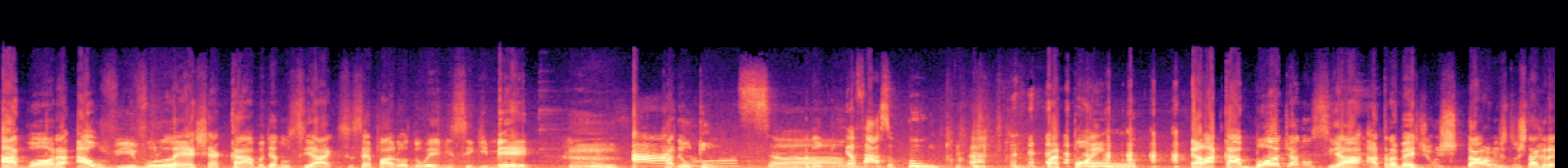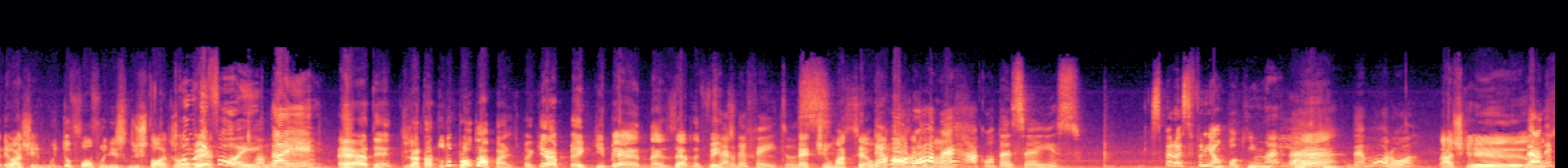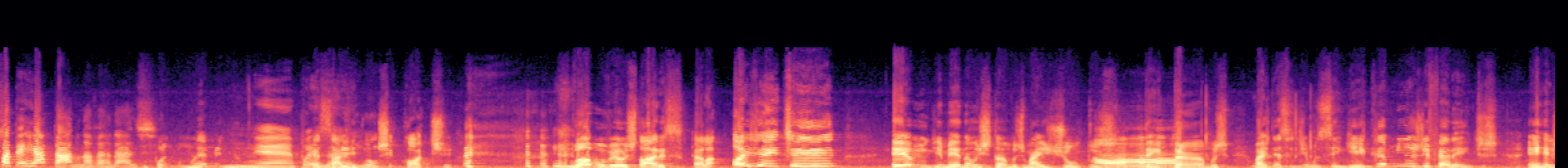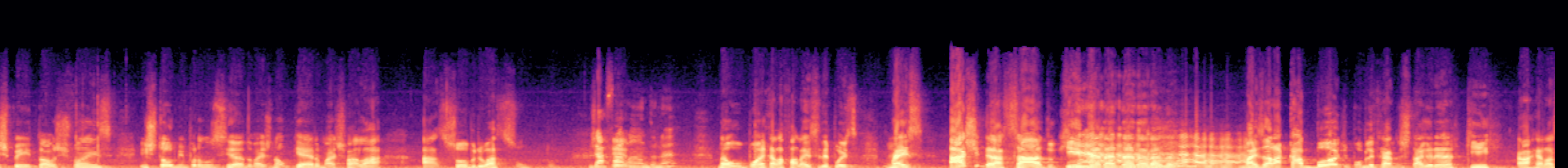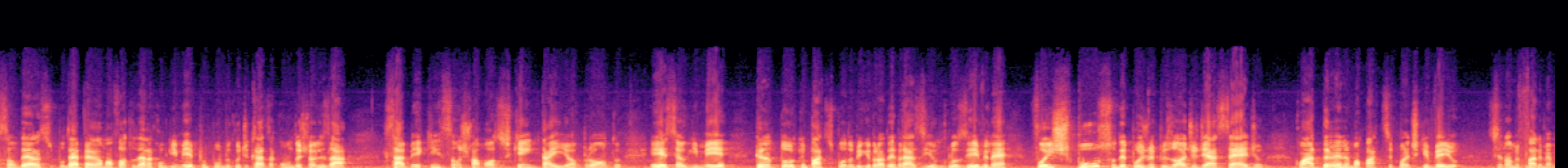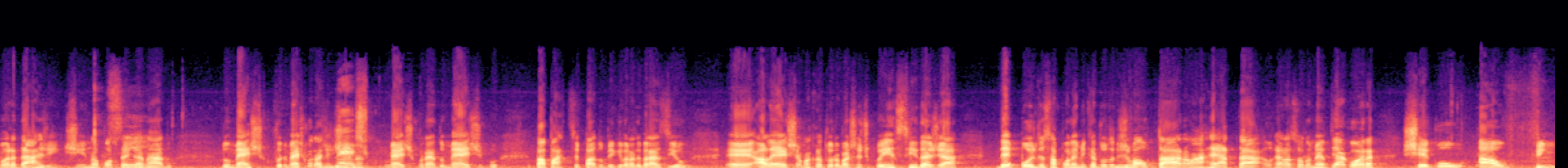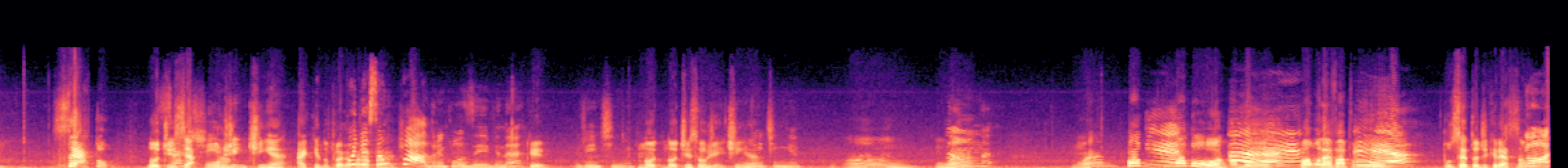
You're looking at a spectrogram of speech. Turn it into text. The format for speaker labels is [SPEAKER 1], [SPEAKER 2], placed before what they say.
[SPEAKER 1] Agora, ao vivo, Leste acaba de anunciar que se separou do MC Guimê.
[SPEAKER 2] Ai,
[SPEAKER 1] Cadê o tum?
[SPEAKER 2] Nossa.
[SPEAKER 1] Cadê o tum?
[SPEAKER 3] Eu faço. Pum.
[SPEAKER 1] Mas põe. Ela acabou de anunciar através de um stories do Instagram. Eu achei muito fofo o início do stories. Vamos
[SPEAKER 3] Como
[SPEAKER 1] ver?
[SPEAKER 3] que foi?
[SPEAKER 2] Vamos
[SPEAKER 3] tá
[SPEAKER 2] ver.
[SPEAKER 3] aí?
[SPEAKER 1] É, tem, já tá tudo pronto, rapaz. Porque a, a equipe é né, zero defeitos.
[SPEAKER 2] Zero defeitos.
[SPEAKER 1] Netinho Marcel
[SPEAKER 2] Demorou, né, a acontecer isso.
[SPEAKER 3] Esperou esfriar um pouquinho, né?
[SPEAKER 1] Não é?
[SPEAKER 2] demorou.
[SPEAKER 1] Acho que...
[SPEAKER 2] Não era nem pra ter reatado, na verdade.
[SPEAKER 1] Pô, não é, menino?
[SPEAKER 3] É, pois
[SPEAKER 1] Essa
[SPEAKER 3] é.
[SPEAKER 1] língua é um chicote. Vamos ver os stories? Ela, oi gente! Eu e o Guimê não estamos mais juntos.
[SPEAKER 2] Oh.
[SPEAKER 1] Tentamos, mas decidimos seguir caminhos diferentes. Em respeito aos fãs, estou me pronunciando, mas não quero mais falar ah, sobre o assunto.
[SPEAKER 3] Já falando, né?
[SPEAKER 1] Não, o bom é que ela fala isso depois. Mas acho engraçado que. nananana. Mas ela acabou de publicar no Instagram que a relação dela, se puder pegar uma foto dela com o Guimê para o público de casa contextualizar, saber quem são os famosos, quem tá aí, ó, pronto. Esse é o Guimê, cantor que participou do Big Brother Brasil, inclusive, né? Foi expulso depois de um episódio de assédio com a Dani, uma participante que veio, se não me falha a memória, da Argentina, posso estar
[SPEAKER 3] Sim.
[SPEAKER 1] enganado. Do México. Foi do México ou da Argentina?
[SPEAKER 3] México.
[SPEAKER 1] México, né? Do México, para participar do Big Brother Brasil. É, a Leste é uma cantora bastante conhecida já. Depois dessa polêmica toda, eles voltaram a reatar o relacionamento e agora chegou ao fim. Certo? Notícia
[SPEAKER 2] Certinho.
[SPEAKER 1] urgentinha aqui no programa
[SPEAKER 3] Podia
[SPEAKER 1] da
[SPEAKER 3] ser um
[SPEAKER 1] tarde.
[SPEAKER 3] quadro, inclusive, né?
[SPEAKER 1] O quê?
[SPEAKER 3] Gentinho.
[SPEAKER 1] No- notícia urgentinha?
[SPEAKER 3] Gentinha.
[SPEAKER 1] Ah, não,
[SPEAKER 3] Não,
[SPEAKER 1] é?
[SPEAKER 3] né?
[SPEAKER 1] Não é? Uma, uma boa, uma boa. Vamos levar pro,
[SPEAKER 2] É.
[SPEAKER 1] pro setor de criação.
[SPEAKER 3] Gosto.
